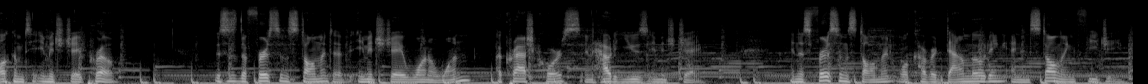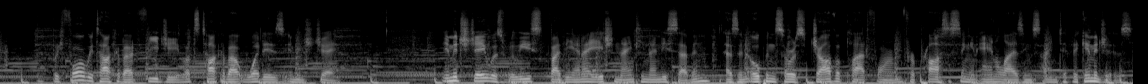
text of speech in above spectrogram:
welcome to ImageJ Pro. This is the first installment of ImageJ 101, a crash course in how to use ImageJ. In this first installment, we'll cover downloading and installing Fiji. Before we talk about Fiji, let's talk about what is ImageJ. ImageJ was released by the NIH in 1997 as an open source Java platform for processing and analyzing scientific images.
